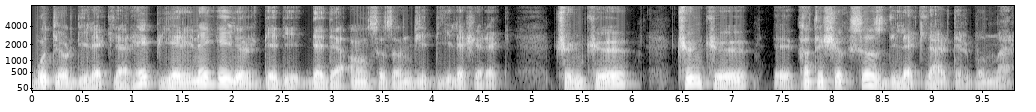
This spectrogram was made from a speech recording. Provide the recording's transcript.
Bu tür dilekler hep yerine gelir dedi dede ansızın ciddileşerek. Çünkü, çünkü e, katışıksız dileklerdir bunlar.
